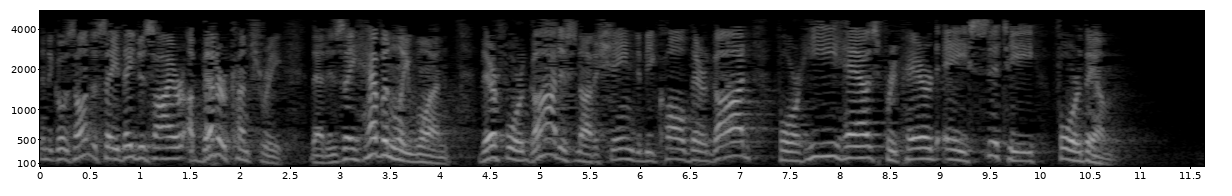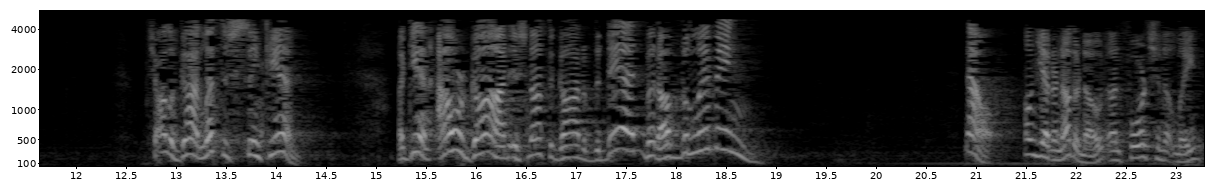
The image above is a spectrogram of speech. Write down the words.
Then it goes on to say they desire a better country, that is a heavenly one. Therefore God is not ashamed to be called their God, for he has prepared a city for them. Child of God, let this sink in. Again, our God is not the God of the dead, but of the living. Now, on yet another note, unfortunately,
